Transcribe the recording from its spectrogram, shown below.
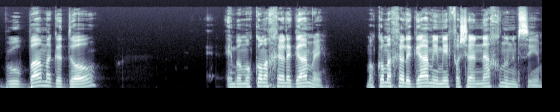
ברובם הגדול הם במקום אחר לגמרי. מקום אחר לגמרי מאיפה שאנחנו נמצאים.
